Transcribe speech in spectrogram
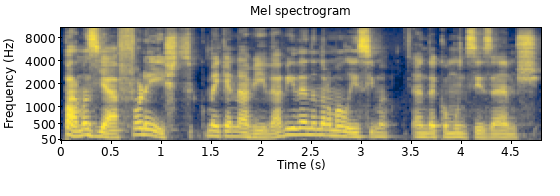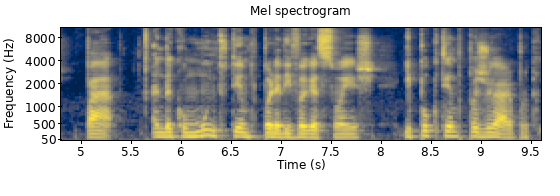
Pá, mas já, fora isto, como é que é na vida? A vida anda normalíssima, anda com muitos exames, pá, anda com muito tempo para divagações e pouco tempo para jogar, porque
